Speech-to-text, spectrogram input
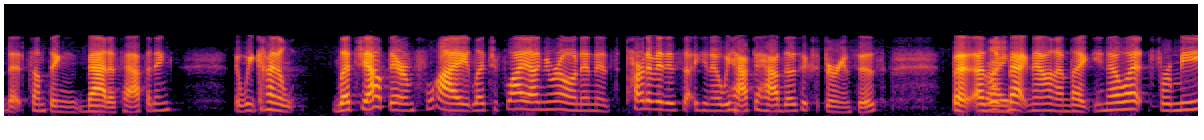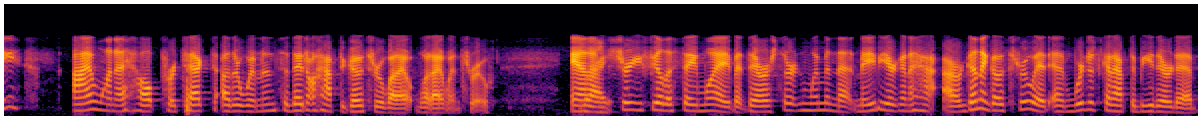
that something bad is happening. That we kind of let you out there and fly, let you fly on your own. And it's part of it is you know we have to have those experiences. But I right. look back now and I'm like, you know what? For me, I want to help protect other women so they don't have to go through what I what I went through. And right. I'm sure you feel the same way. But there are certain women that maybe are going to ha- are going to go through it, and we're just going to have to be there to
